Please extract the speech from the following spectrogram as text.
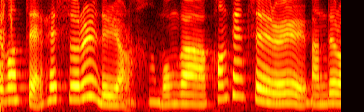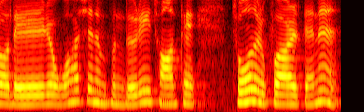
세 번째, 횟수를 늘려라. 뭔가 컨텐츠를 만들어 내려고 하시는 분들이 저한테 조언을 구할 때는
